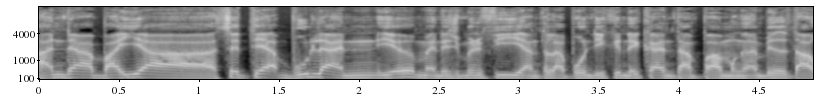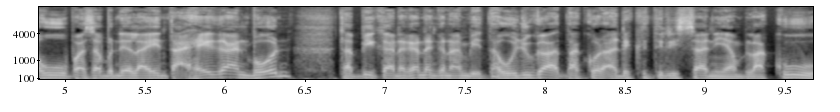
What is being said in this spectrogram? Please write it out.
anda bayar setiap bulan ya management fee yang telah pun dikenakan tanpa mengambil tahu pasal benda lain tak heran pun. Tapi kadang-kadang kena ambil tahu juga takut ada ketirisan yang berlaku.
